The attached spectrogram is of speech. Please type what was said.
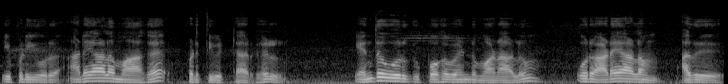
இப்படி ஒரு அடையாளமாக படுத்திவிட்டார்கள். எந்த ஊருக்கு போக வேண்டுமானாலும் ஒரு அடையாளம் அது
